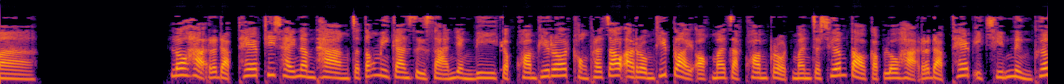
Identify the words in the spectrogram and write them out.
มา โลหะระดับเทพที่ใช้นำทางจะต้องมีการสื่อสารอย่างดีกับความพิโรธของพระเจ้าอารมณ์ที่ปล่อยออกมาจากความโกรธมันจะเชื่อมต่อกับโลหะระดับเทพอีกชิ้นหนึ่งเพื่อ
